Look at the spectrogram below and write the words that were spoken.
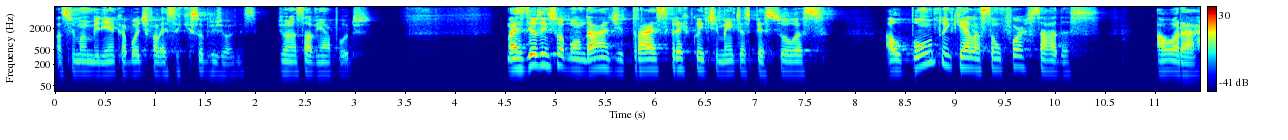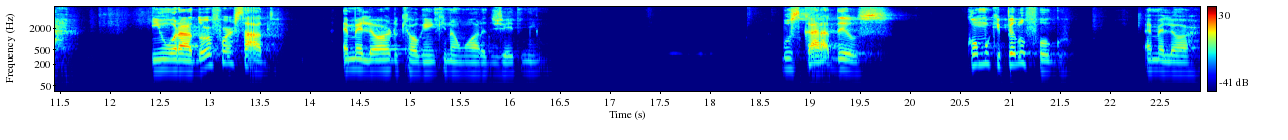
Nossa irmã Mirinha acabou de falar isso aqui sobre Jonas. Jonas estava em apuros. Mas Deus, em sua bondade, traz frequentemente as pessoas ao ponto em que elas são forçadas a orar. E um orador forçado é melhor do que alguém que não ora de jeito nenhum. Buscar a Deus, como que pelo fogo, é melhor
